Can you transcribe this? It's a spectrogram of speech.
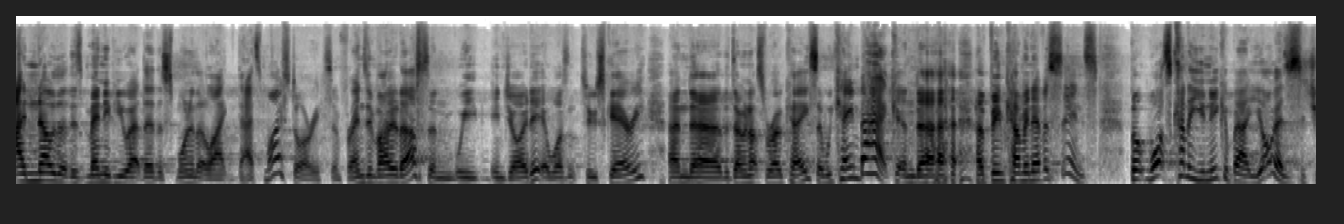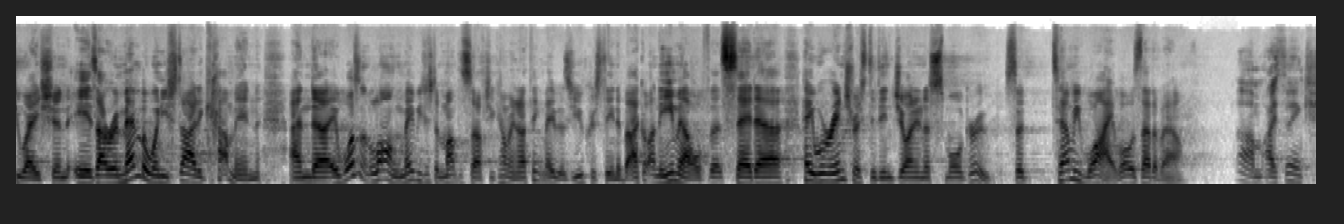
I know that there's many of you out there this morning that are like, that's my story. Some friends invited us and we enjoyed it. It wasn't too scary and uh, the donuts were okay. So we came back and uh, have been coming ever since. But what's kind of unique about your guys' situation is I remember when you started coming and uh, it wasn't long, maybe just a month or so after you come in. I think maybe it was you, Christina, but I got an email that said, uh, hey, we're interested in joining a small group. So tell me why. What was that about? Um, I think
